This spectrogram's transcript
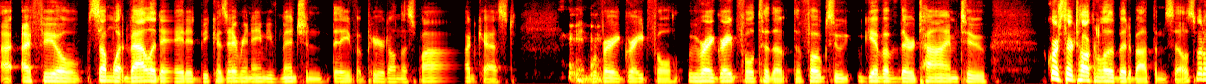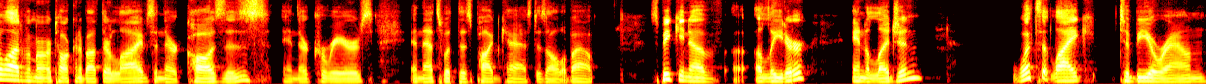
I, feel somewhat validated because every name you've mentioned, they've appeared on this podcast. and we're very grateful. We're very grateful to the, the folks who give of their time to of course, they're talking a little bit about themselves, but a lot of them are talking about their lives and their causes and their careers. And that's what this podcast is all about. Speaking of uh, a leader and a legend, what's it like to be around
